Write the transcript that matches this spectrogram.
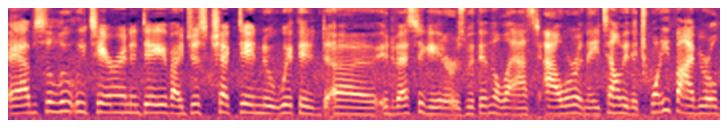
Absolutely, Taryn and Dave. I just checked in with uh, investigators within the last hour, and they tell me that 25-year-old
